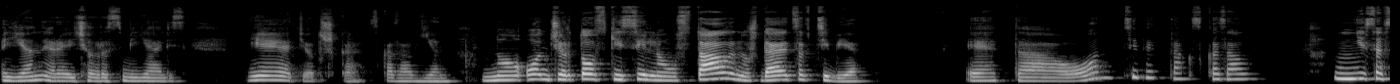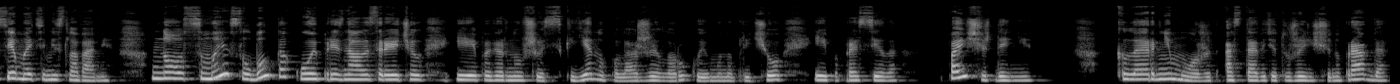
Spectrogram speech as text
Ян и Рэйчел рассмеялись. «Нет, тетушка», — сказал Йен, «но он чертовски сильно устал и нуждается в тебе. «Это он тебе так сказал?» «Не совсем этими словами. Но смысл был такой», – призналась Рэйчел, и, повернувшись к Йену, положила руку ему на плечо и попросила «Поищешь Дэнни?» «Клэр не может оставить эту женщину, правда?»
